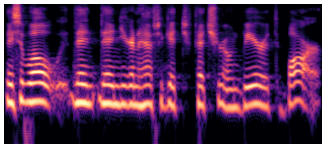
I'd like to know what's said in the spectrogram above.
They said, "Well, then then you're going to have to get to fetch your own beer at the bar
